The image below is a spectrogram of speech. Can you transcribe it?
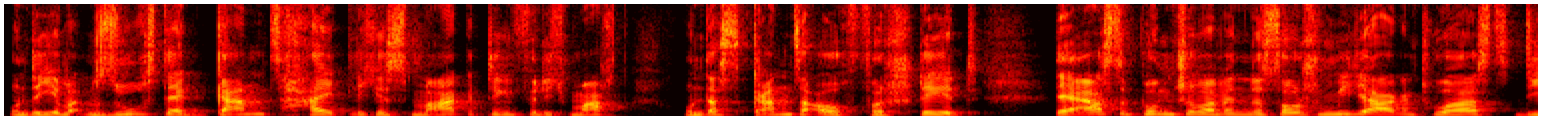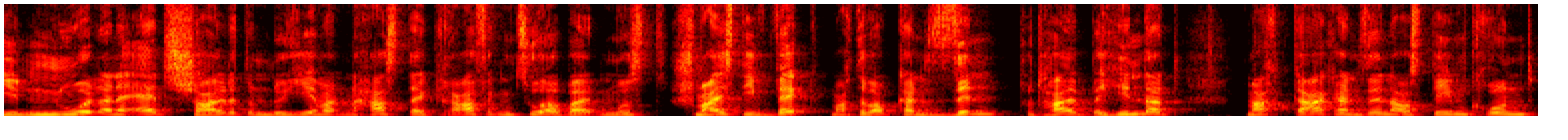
und dir jemanden suchst, der ganzheitliches Marketing für dich macht und das Ganze auch versteht. Der erste Punkt schon mal, wenn du eine Social Media Agentur hast, die nur deine Ads schaltet und du jemanden hast, der Grafiken zuarbeiten muss, schmeiß die weg, macht überhaupt keinen Sinn, total behindert, macht gar keinen Sinn aus dem Grund,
